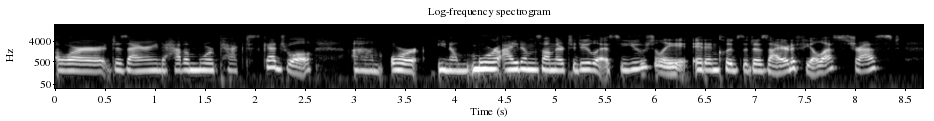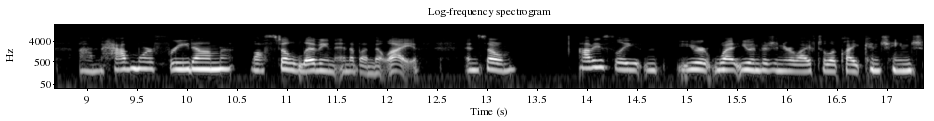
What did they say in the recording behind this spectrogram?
or desiring to have a more packed schedule um, or you know more items on their to-do list usually it includes the desire to feel less stressed um, have more freedom while still living an abundant life. And so, obviously, your what you envision your life to look like can change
